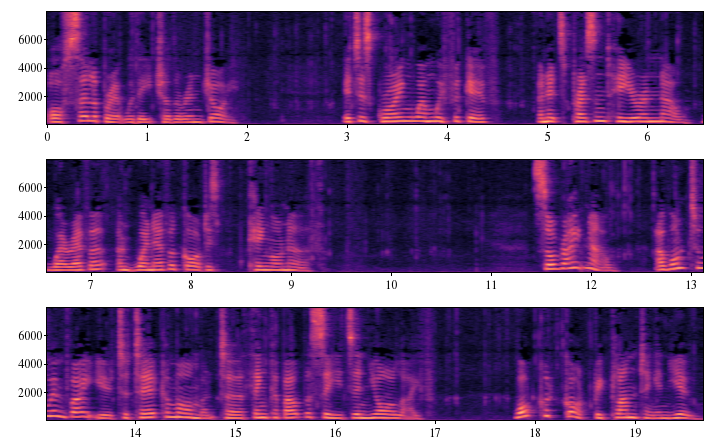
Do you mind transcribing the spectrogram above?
or celebrate with each other in joy. It is growing when we forgive, and it's present here and now, wherever and whenever God is King on earth. So, right now, I want to invite you to take a moment to think about the seeds in your life. What could God be planting in you?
